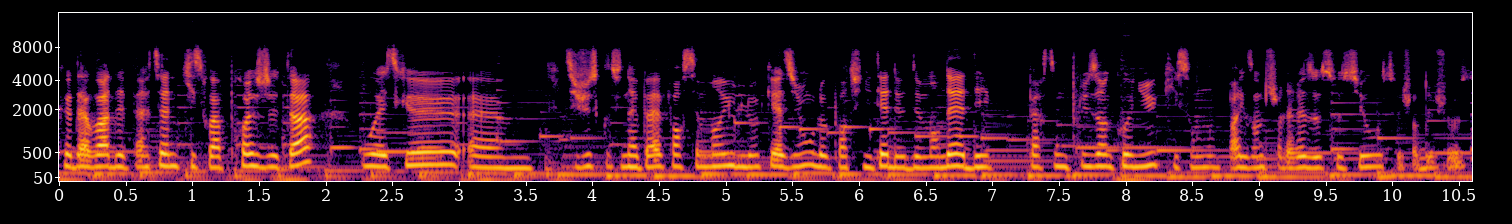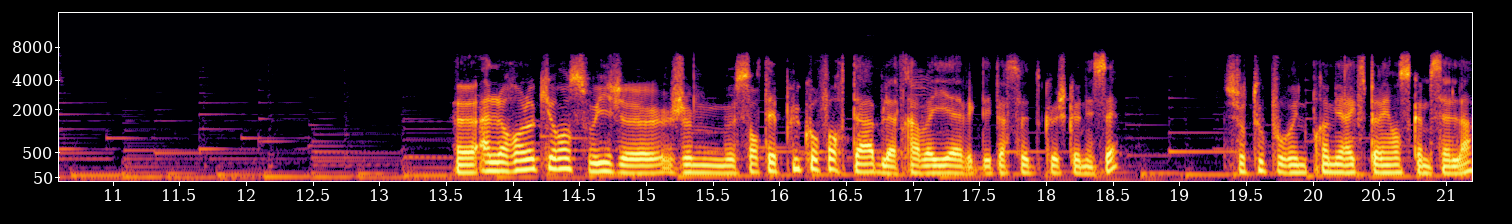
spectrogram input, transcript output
que d'avoir des personnes qui soient proches de toi ou est-ce que euh, c'est juste que tu n'as pas forcément eu l'occasion ou l'opportunité de demander à des personnes plus inconnues qui sont par exemple sur les réseaux sociaux ou ce genre de choses? Euh, alors en l'occurrence, oui, je, je me sentais plus confortable à travailler avec des personnes que je connaissais, surtout pour une première expérience comme celle-là.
